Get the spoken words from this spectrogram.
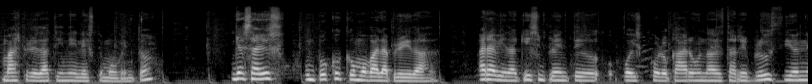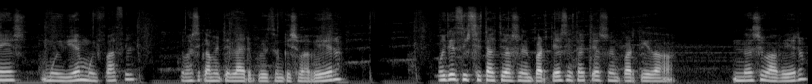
más prioridad tiene en este momento. Ya sabéis un poco cómo va la prioridad. Ahora bien, aquí simplemente podéis colocar una de estas reproducciones. Muy bien, muy fácil. Que básicamente es la reproducción que se va a ver. Voy a decir si está activado solo en partida. Si está activado solo en partida, no se va a ver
